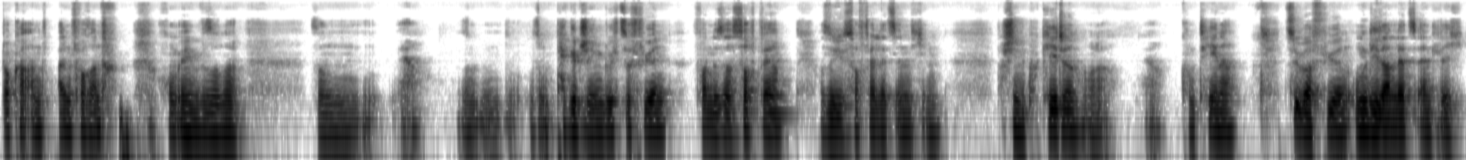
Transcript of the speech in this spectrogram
Docker an, allen voran, um irgendwie so eine, so ein, ja, so, so ein Packaging durchzuführen von dieser Software. Also die Software letztendlich in verschiedene Pakete oder ja, Container zu überführen, um die dann letztendlich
